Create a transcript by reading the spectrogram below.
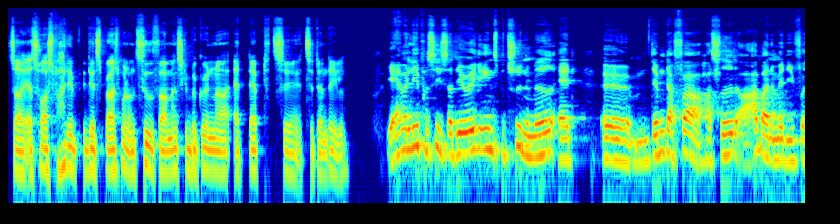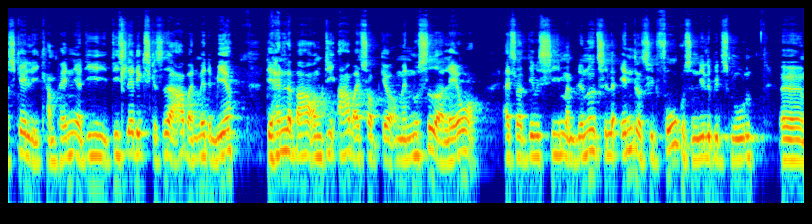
så jeg tror også bare, det, det er et spørgsmål om tid, før man skal begynde at adapte til, til den del. Ja, men lige præcis, og det er jo ikke ens betydende med, at øh, dem der før har siddet og arbejdet med de forskellige kampagner, de, de slet ikke skal sidde og arbejde med det mere. Det handler bare om de arbejdsopgaver, man nu sidder og laver. Altså det vil sige, at man bliver nødt til at ændre sit fokus en lille bit smule. Øh,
